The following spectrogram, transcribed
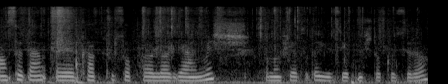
Dans eden e, kaktüs hoparlör gelmiş. Bunun fiyatı da 179 lira.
